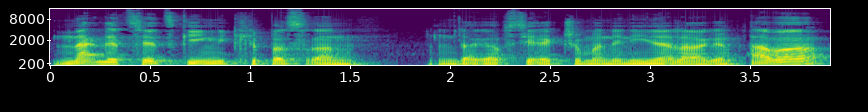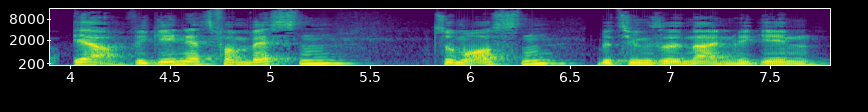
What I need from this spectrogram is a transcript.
Nuggets jetzt gegen die Clippers ran. Und da gab es direkt schon mal eine Niederlage. Aber ja, wir gehen jetzt vom Westen zum Osten, beziehungsweise nein, wir gehen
